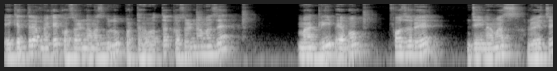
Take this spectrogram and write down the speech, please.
এই ক্ষেত্রে আপনাকে কসরের নামাজগুলো পড়তে হবে। অর্থাৎ কসরের নামাজে মাগরিব এবং ফজরের যে নামাজ রয়েছে,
